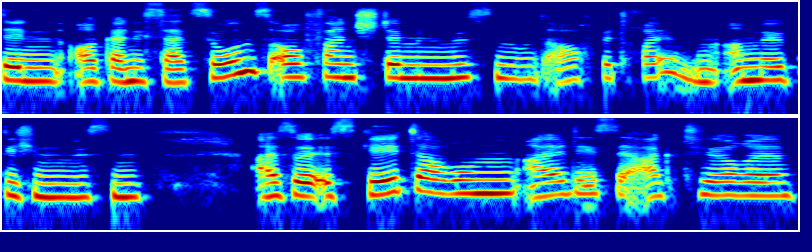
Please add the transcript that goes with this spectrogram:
den Organisationsaufwand stemmen müssen und auch Betreuung ermöglichen müssen. Also es geht darum, all diese Akteure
